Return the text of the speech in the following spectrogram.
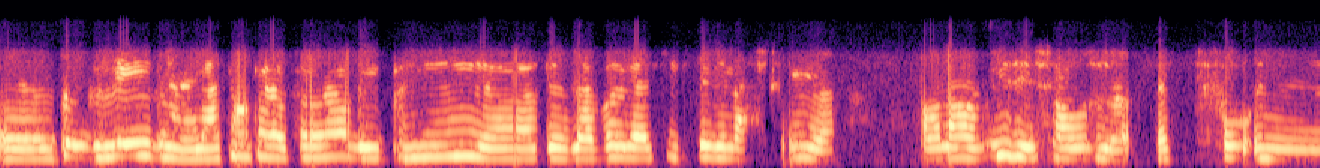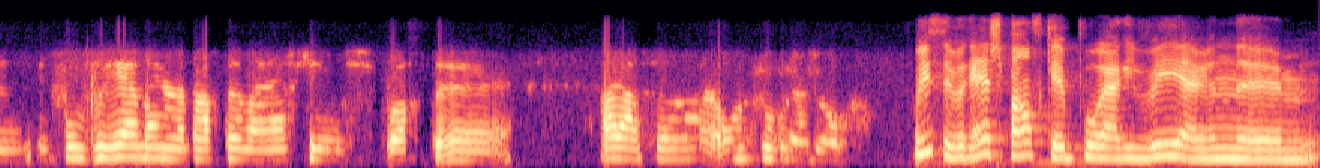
euh, de la température, des prix, euh, de la volatilité des marchés. Euh, on a envie des choses là. il faut il faut vraiment un partenaire qui nous supporte à la fin, au jour le jour. Oui, c'est vrai. Je pense que pour arriver à une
